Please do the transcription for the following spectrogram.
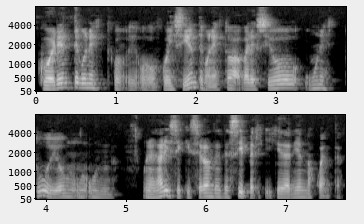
coherente con esto, o coincidente con esto, apareció un estudio, un análisis que hicieron desde CIPER y que Daniel nos cuenta.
